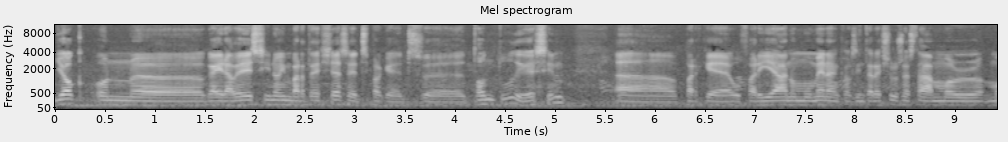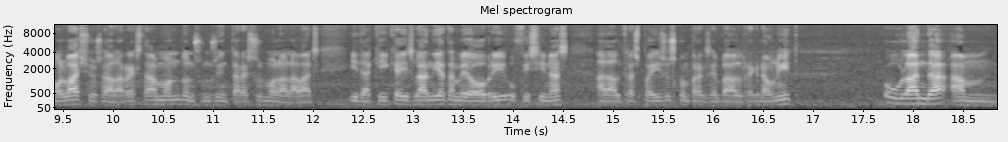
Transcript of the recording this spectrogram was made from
lloc on eh, gairebé si no inverteixes ets perquè ets eh, tonto, diguéssim, eh, perquè oferia en un moment en què els interessos estaven molt, molt baixos a la resta del món doncs uns interessos molt elevats. I d'aquí que Islàndia també obri oficines a d'altres països com per exemple el Regne Unit o Holanda, amb,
